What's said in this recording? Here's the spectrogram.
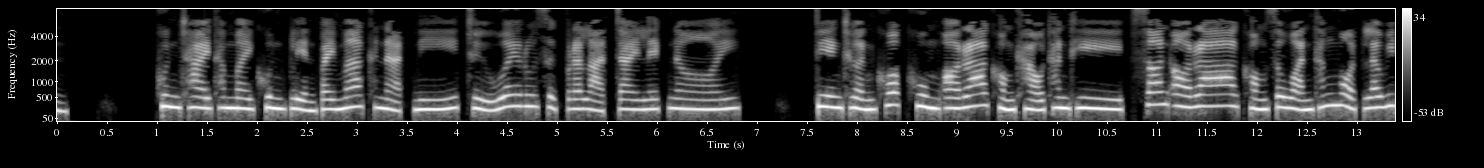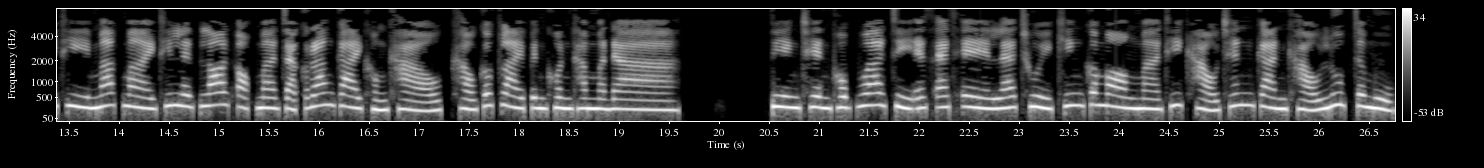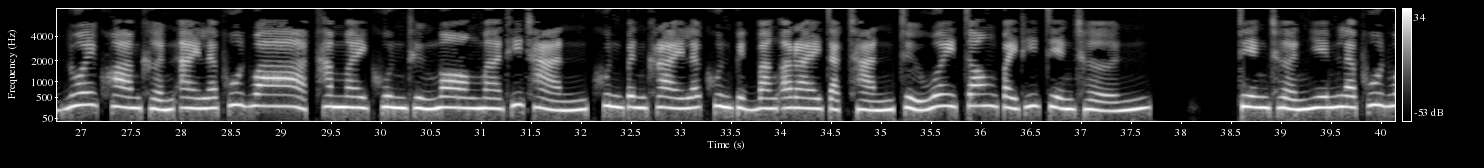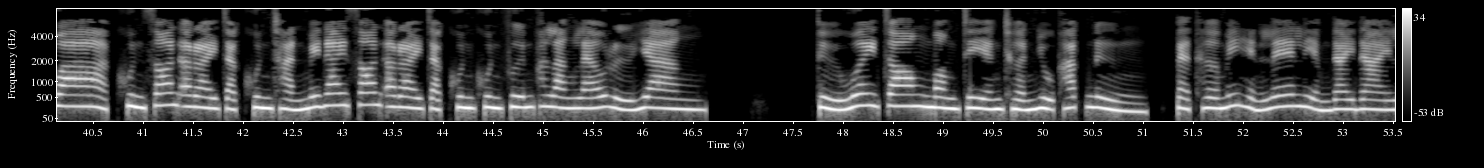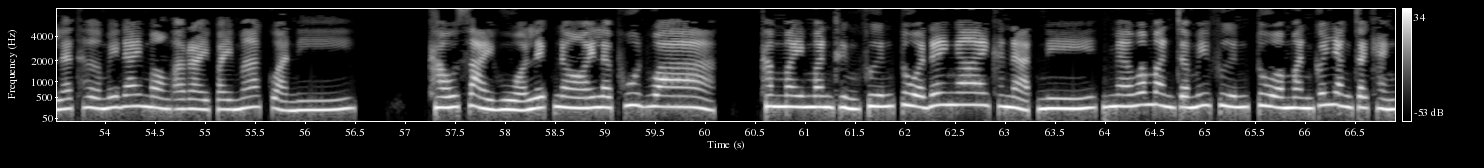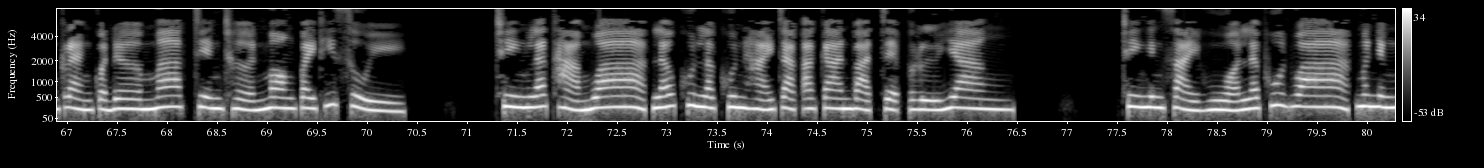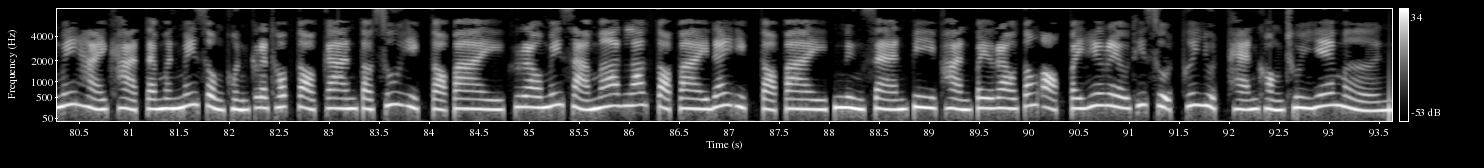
คุณชายทำไมคุณเปลี่ยนไปมากขนาดนี้ จือเว่ยรู้สึกประหลาดใจเล็กน้อย จียงเฉินควบคุมออร่าของเขาทันที ซ่อนออร่าของสวรรค์ทั้งหมดและวิธีมากมายที่เล็ดลอดออกมาจากร่างกายของเขา เขาก็กลายเป็นคนธรรมดา เจียงเชนพบว่า GSSA และชุยคิงก็มองมาที่เขาเช่นกันเขาลูบจมูกด้วยความเขินอายและพูดว่าทำไมคุณถึงมองมาที่ฉัน คุณเป็นใครและคุณปิดบังอะไรจากฉัน จือเว่ยจ้องไปที่เจียงเฉินเจียงเฉินยิ้มและพูดว่า คุณซ่อนอะไรจากคุณฉันไม่ได้ซ่อนอะไรจากคุณคุณฟื้นพลังแล้วหรือยัง จือเว่ยจ้องมองเจียงเฉินอยู่พักหนึ่ง แต่เธอไม่เห็นเล่ห์เหลี่ยมใด ๆ และเธอไม่ได้มองอะไรไปมากกว่านี้ เขาใส่หัวเล็กน้อยและพูดว่าทำไมมันถึงฟื้นตัวได้ง่ายขนาดนี้ แม้ว่ามันจะไม่ฟื้นตัวมันก็ยังจะแข็งแกร่งกว่าเดิมมากเจียงเฉินมองไปที่สุย ชิงและถามว่า แล้วคุณละคุณหายจากอาการบาดเจ็บหรือยัง ชิงยังใส่หัวและพูดว่ามันยังไม่หายขาดแต่มันไม่ส่งผลกระทบต่อการต่อสู้อีกต่อไป เราไม่สามารถลากต่อไปได้อีกต่อไปหนึ่งแสนปีผ่านไปเราต้องออกไปให้เร็วที่สุดเพื่อหยุดแผนของชุยเย่เหมิน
